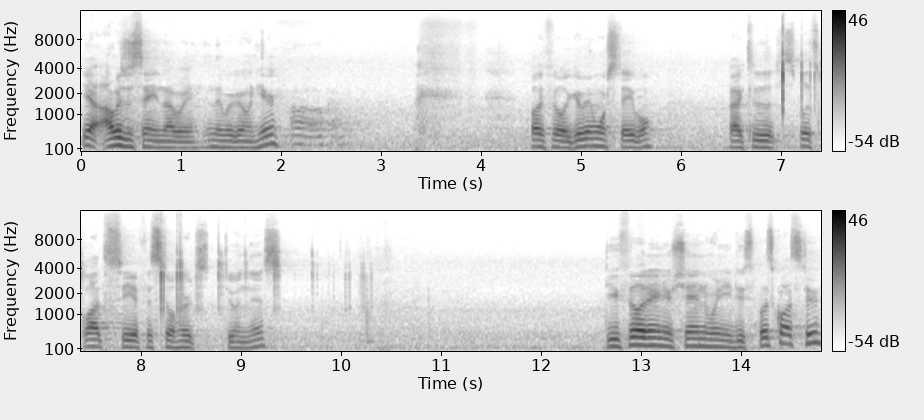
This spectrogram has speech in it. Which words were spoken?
Yeah, I was just saying that way, and then we're going here. Oh, okay. Probably feel a good bit more stable. Back to the split squats, see if it still hurts doing this. Do you feel it in your shin when you do split squats too?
